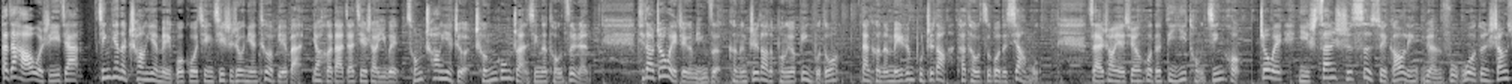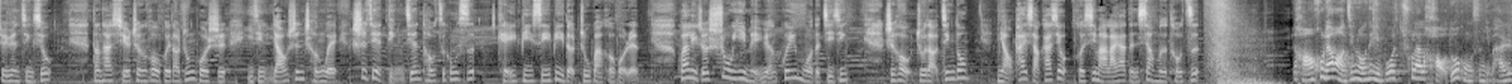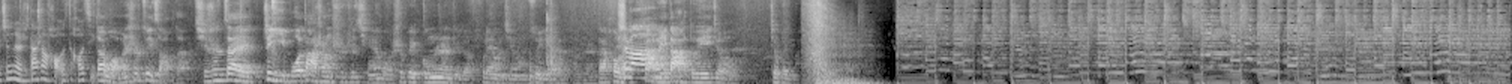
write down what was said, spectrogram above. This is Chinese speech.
大家好，我是一加。今天的创业美国国庆七十周年特别版，要和大家介绍一位从创业者成功转型的投资人。提到周伟这个名字，可能知道的朋友并不多，但可能没人不知道他投资过的项目。在创业圈获得第一桶金后，周伟以三十四岁高龄远赴沃顿商学院进修。当他学成后回到中国时，已经摇身成为世界顶尖投资公司 KPCB 的主管合伙人，管理着数亿美元规模的基金。之后主导京东、秒拍小咖秀和喜马拉雅等项目的投资。好像互联网金融那一波出来了好多公司，你们还是真的是搭上好好几个。但我们是最早的。其实，在这一波大上市之前，我是被公认这个互联网金融最厉害的投资人。但后来上了一大堆，就就被买。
